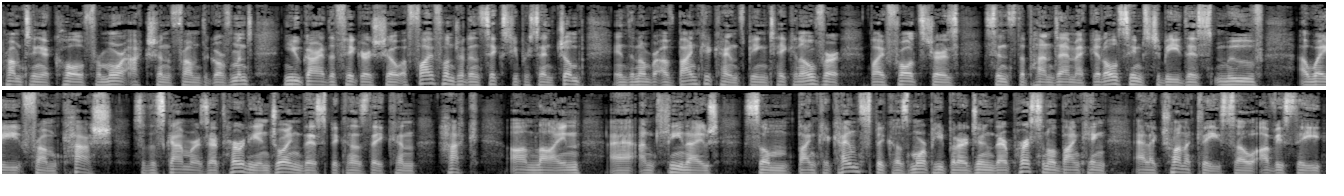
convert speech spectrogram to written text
prompting a call for more action from the government. New Garda figures show a 560% jump in the number of bank accounts being taken over by fraudsters since the pandemic. It all seems to be this move away from cash. So the scammers are thoroughly enjoying this because they can hack online uh, and clean out some bank accounts because more people are doing their personal banking electronically. So obviously,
